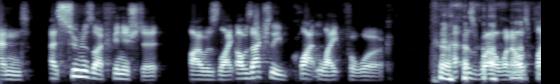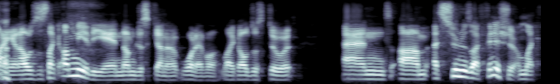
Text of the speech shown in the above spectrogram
And as soon as I finished it, I was like, I was actually quite late for work. as well when I was playing it. I was just like, I'm near the end. I'm just gonna whatever. Like I'll just do it. And um, as soon as I finish it, I'm like,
